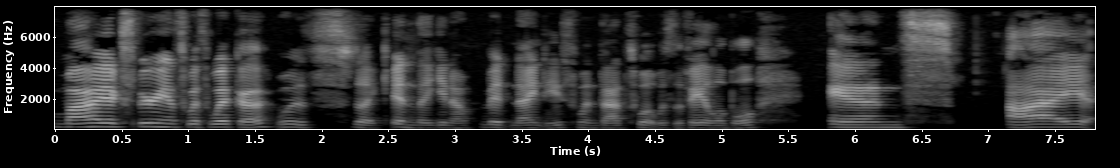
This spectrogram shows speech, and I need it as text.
my experience with Wicca was like in the, you know, mid 90s when that's what was available. And I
